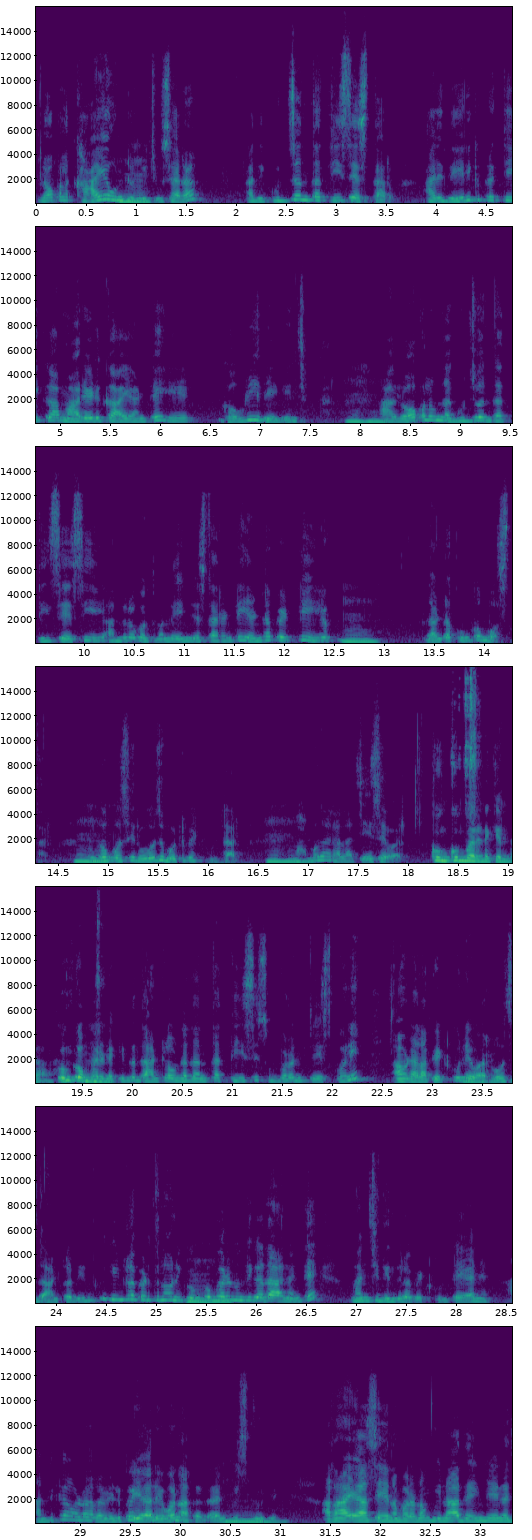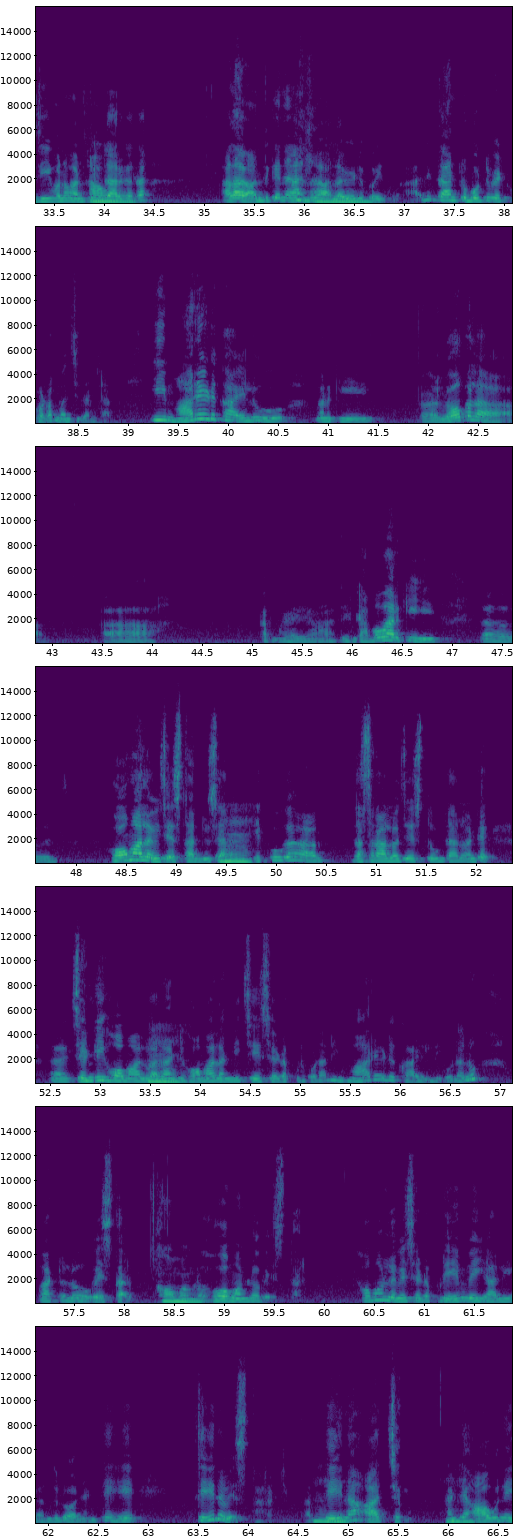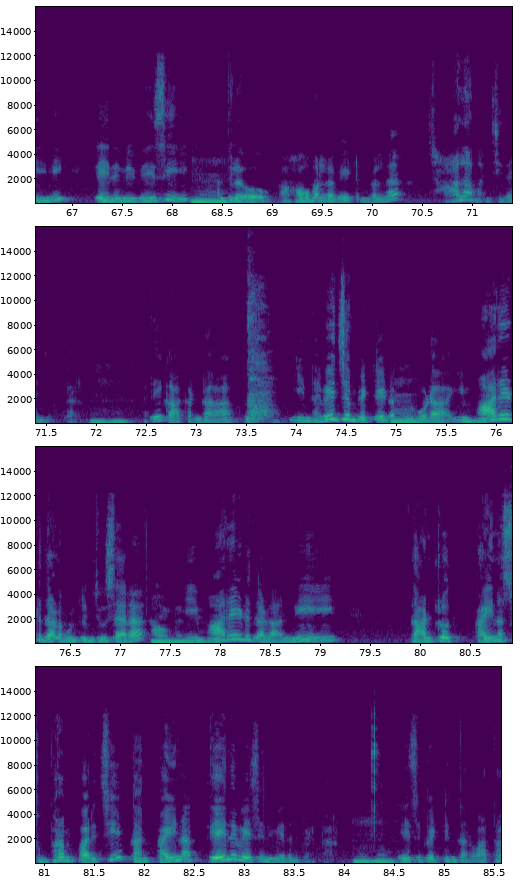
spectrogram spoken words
లోపల కాయ ఉంటుంది చూసారా? అది గుజ్జంతా తీసేస్తారు. అది దేనికి ప్రతీక? మారేడు కాయ అంటే గౌరీదేవి అని చెప్తారు. ఆ లోపల ఉన్న గుజ్జు అంతా తీసేసి అందులో కొంతమంది ఏం చేస్తారంటే ఎండ పెట్టి. దాంట్లో కుంకుమ పోస్తారు. కుంకుమ పోసి రోజు బొట్టు పెట్టుకుంటారు. మా అమ్మగారు అలా చేసేవారు. కుంకుమ భరణ కింద? కుంకుమ భరణ కింద దాంట్లో ఉన్నదంతా తీసి శుభ్రం చేసుకొని ఆవిడ అలా పెట్టుకునేవారు రోజు దాంట్లో. ఎందుకు దీంట్లో పెడుతున్నావు? నీ కుంకుమ భరణ ఉంది కదా అని అంటే మంచిది ఇందులో పెట్టుకుంటే అని. అందుకే ఆవిడ అలా వెళ్ళిపోయారేమో నాకు అది అనిపిస్తుంది. అనాయాసేన మరణం వినాదైన జీవనం అంటుంటారు. కదా. అలా అందుకనే ఆయన అలా వెళ్ళిపోయింది. అది దాంట్లో బొట్టు పెట్టుకోవడం మంచిది అంటారు ఈ మారేడు కాయలు మనకి లోపల అదేంటి అమ్మవారికి హోమాలు అవి చేస్తాను మ్మ్. ఎక్కువగా దసరాలో చేస్తూ ఉంటారు. అంటే చండీ హోమాలు అలాంటి హోమాలన్నీ చేసేటప్పుడు కూడా ఈ మారేడు కాయల్ని కూడాను వాటిలో వేస్తారు. హోమంలో. హోమంలో వేస్తారు. హోమంలో వేసేటప్పుడు ఏం వేయాలి అందులో అని అంటే తేనె వేస్తారండి తేనె ఆచ్యం అంటే ఆవు నెయ్యిని తేనెని వేసి. అందులో హోమంలో వేయటం వల్ల చాలా మంచిదని చెప్తారు. అదే కాకుండా ఈ నైవేద్యం పెట్టేటప్పుడు కూడా ఈ మారేడు దళం ఉంటుంది చూసారా? ఈ మారేడు దళాన్ని దాంట్లో పైన శుభ్రం పరిచి దాని పైన తేనె వేసి నివేదన పెడతారు. వేసి పెట్టిన తర్వాత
